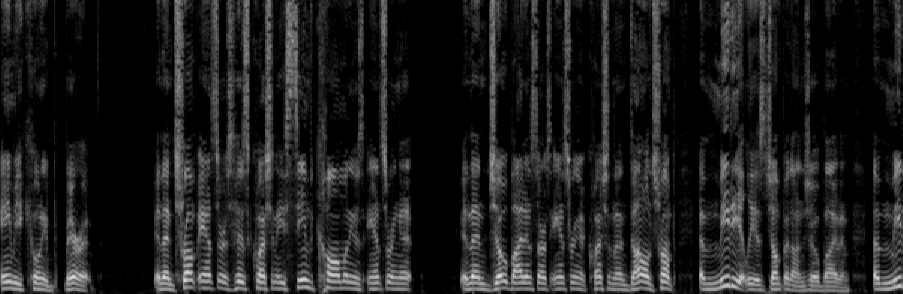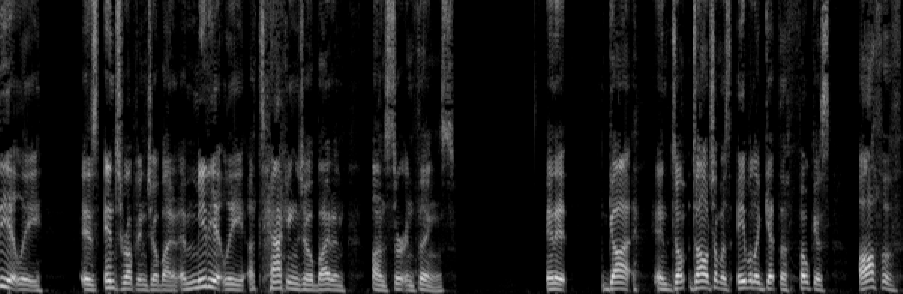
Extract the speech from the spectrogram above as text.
Amy Coney Barrett. And then Trump answers his question. He seemed calm when he was answering it. And then Joe Biden starts answering a question. Then Donald Trump immediately is jumping on Joe Biden, immediately is interrupting Joe Biden, immediately attacking Joe Biden on certain things. And it got and Donald Trump was able to get the focus off of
